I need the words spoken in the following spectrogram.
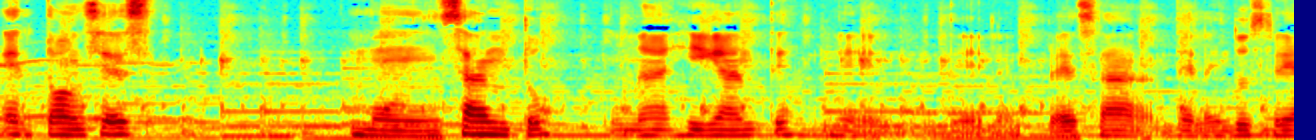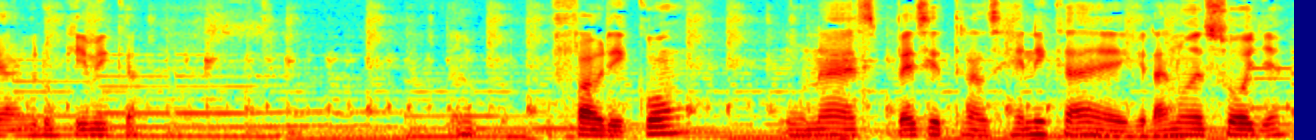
Entonces, Monsanto, una gigante de la empresa de la industria agroquímica, fabricó una especie transgénica de grano de soya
